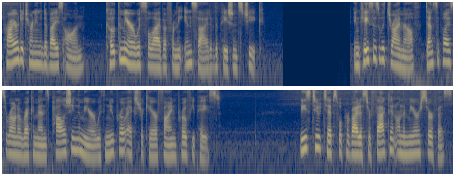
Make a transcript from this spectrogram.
Prior to turning the device on, coat the mirror with saliva from the inside of the patient's cheek. In cases with dry mouth, Dentsply Sirona recommends polishing the mirror with NuPro Extra Care Fine Prophy Paste. These two tips will provide a surfactant on the mirror surface,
